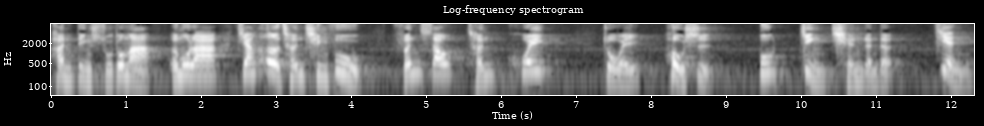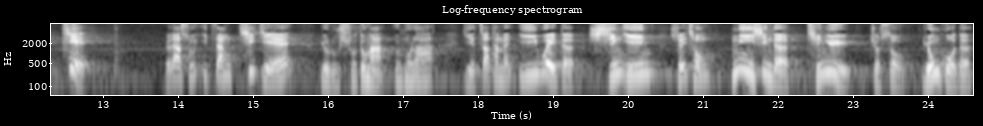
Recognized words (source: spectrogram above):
判定所多玛、俄摩拉。将二城倾覆，焚烧成灰，作为后世不敬前人的鉴戒。犹大书一章七节，又如所多玛、蛾摩拉，也照他们一味的行淫，随从逆性的情欲，就受永火的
